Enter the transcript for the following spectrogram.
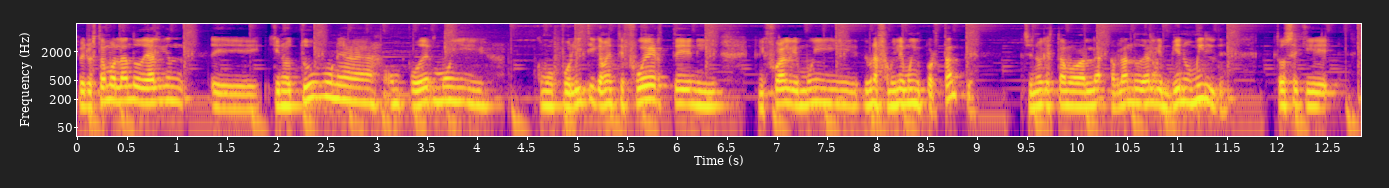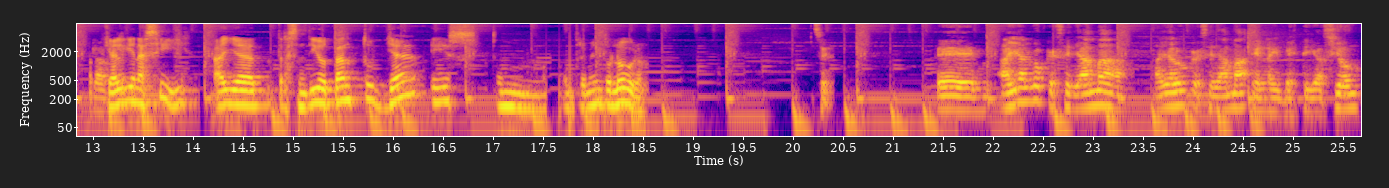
pero estamos hablando de alguien eh, que no tuvo un poder muy como políticamente fuerte, ni, ni fue alguien muy de una familia muy importante, sino que estamos hablando de alguien bien humilde. Entonces que, que alguien así haya trascendido tanto ya es un, tremendo logro. Sí. Eh, hay algo que se llama, hay algo que se llama en la investigación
